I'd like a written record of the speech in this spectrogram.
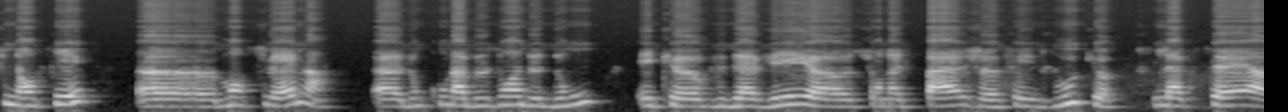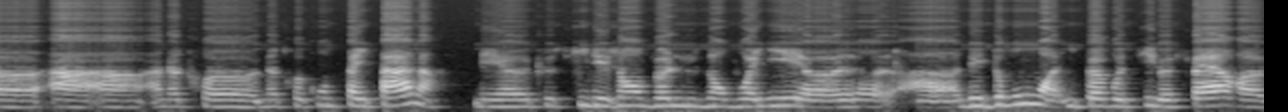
financier. Euh, mensuel. Euh, donc on a besoin de dons et que vous avez euh, sur notre page Facebook l'accès à, notre, notre compte PayPal, mais que si les gens veulent nous envoyer des dons, ils peuvent aussi le faire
